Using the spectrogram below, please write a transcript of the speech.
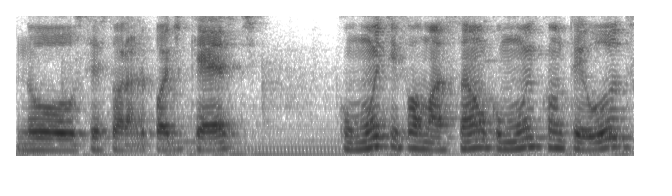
no Sexto Horário Podcast, com muita informação, com muito conteúdo,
